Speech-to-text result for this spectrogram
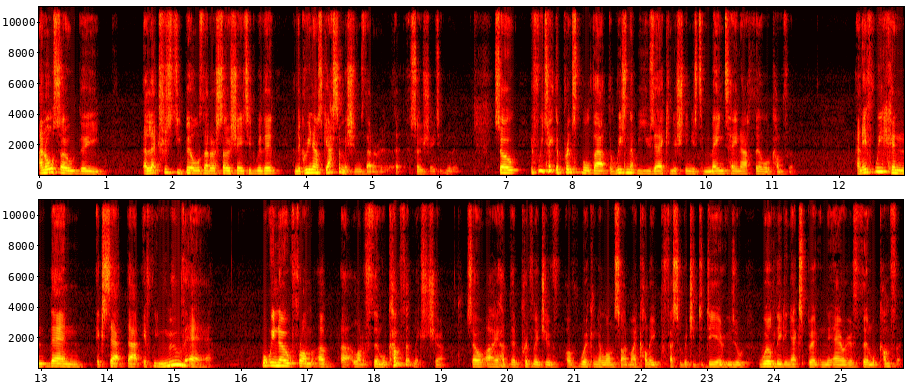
and also the electricity bills that are associated with it and the greenhouse gas emissions that are uh, associated with it. So, if we take the principle that the reason that we use air conditioning is to maintain our thermal comfort, and if we can then accept that if we move air, what we know from a, a lot of thermal comfort literature, so I had the privilege of, of working alongside my colleague, Professor Richard de Dear, who's a world leading expert in the area of thermal comfort,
